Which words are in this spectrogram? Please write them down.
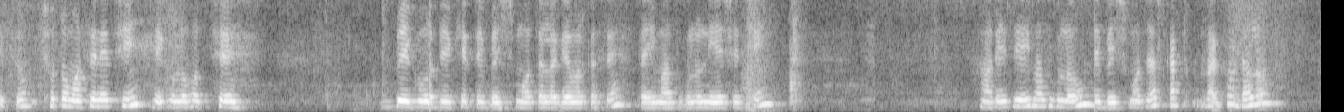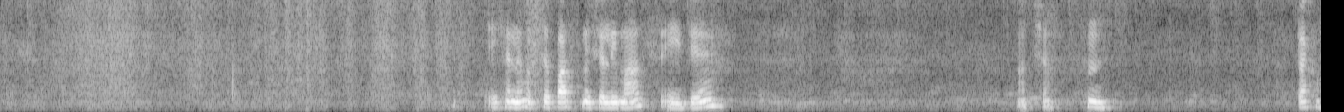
এই তো ছোটো মাছ এনেছি। এগুলো হচ্ছে বেগুন দিয়ে খেতে বেশ মজা লাগে আমার কাছে, তাই এই মাছগুলো নিয়ে এসেছি। আর এই যে এই মাছগুলো বেশ মজার কাট রাখো ডালো এখানে হচ্ছে পাঁচ মিশালি মাছ, এই যে। আচ্ছা হুম। রাখো।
